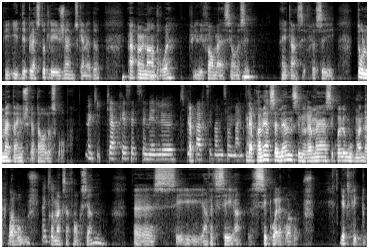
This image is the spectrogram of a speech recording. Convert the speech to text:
Puis ils déplacent tous les gens du Canada à un endroit. Puis les formations, c'est intensif. C'est tôt le matin jusqu'à tard le soir. OK. Puis après cette semaine-là, tu peux partir en mission humanitaire. La première semaine, c'est vraiment c'est quoi le mouvement de la Croix-Rouge, comment que ça fonctionne? Euh, c'est en fait c'est c'est quoi la Croix-Rouge? Il explique tout.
